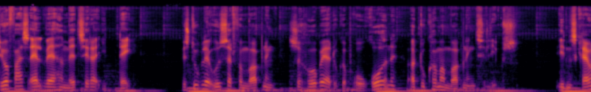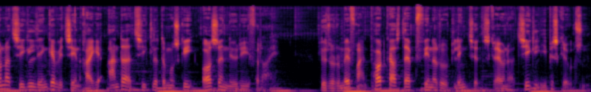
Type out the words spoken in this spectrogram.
Det var faktisk alt, hvad jeg havde med til dig i dag. Hvis du bliver udsat for mobning, så håber jeg, at du kan bruge rådene, og at du kommer mobningen til livs. I den skrevne artikel linker vi til en række andre artikler, der måske også er nyttige for dig. Lytter du med fra en podcast-app, finder du et link til den skrevne artikel i beskrivelsen.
